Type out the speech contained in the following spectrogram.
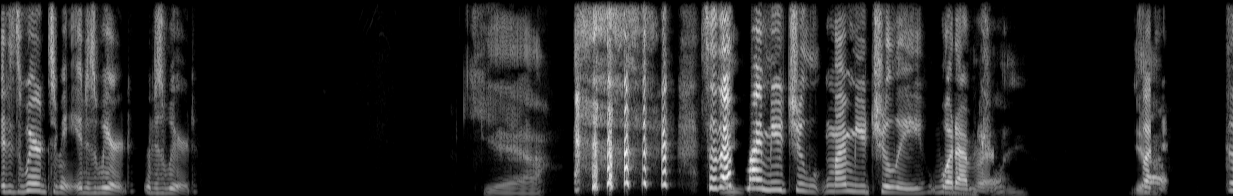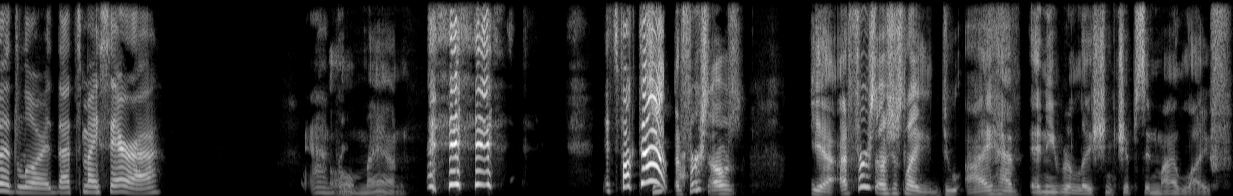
It is weird to me. It is weird. It is weird. Yeah. So that's I- my mutual my mutually whatever. Usually. Yeah. But good lord, that's my Sarah. I'm like, oh man. it's fucked See, up. at first I was yeah, at first I was just like, do I have any relationships in my life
